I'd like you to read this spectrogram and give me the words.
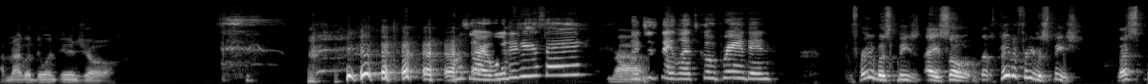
I'm not gonna do anything in Joe. I'm sorry. What did he say? Nah. Let's just say, "Let's go, Brandon." freedom of speech. Hey, so let's- freedom of speech, let's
